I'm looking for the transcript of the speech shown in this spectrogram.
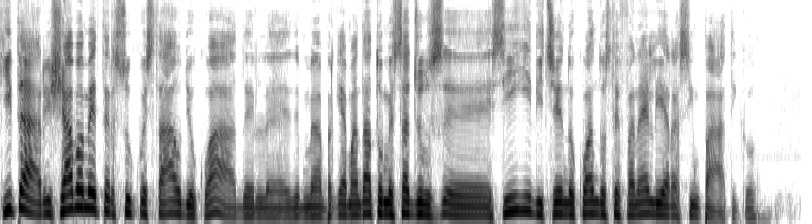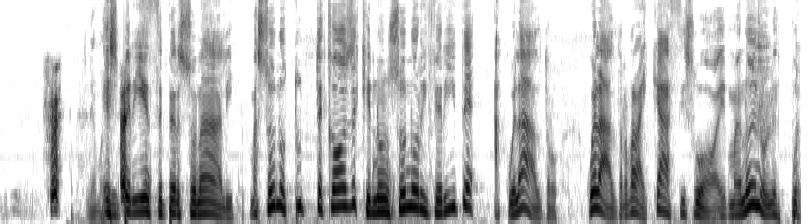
Chita, riusciamo a mettere su quest'audio qua? Del, perché ha mandato un messaggio eh, Sighi dicendo quando Stefanelli era simpatico. Esperienze personali, ma sono tutte cose che non sono riferite a quell'altro. Quell'altro avrà i cazzi suoi, ma noi non le, po-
